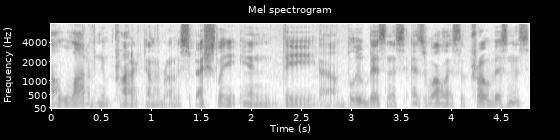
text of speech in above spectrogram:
a lot of new product on the road, especially in the uh, blue business as well as the pro business.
